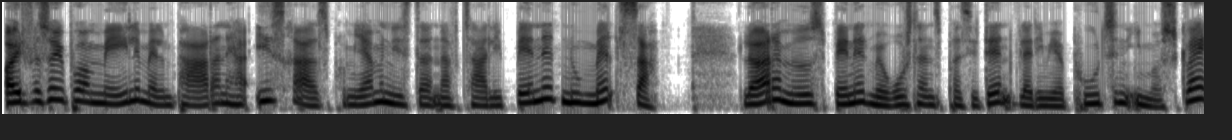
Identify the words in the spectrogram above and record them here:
Og i et forsøg på at male mellem parterne har Israels premierminister Naftali Bennett nu meldt sig. Lørdag mødes Bennett med Ruslands præsident Vladimir Putin i Moskva,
